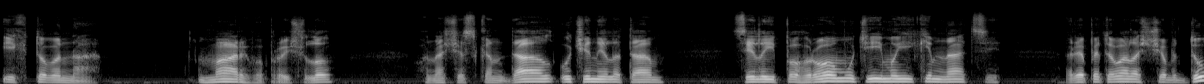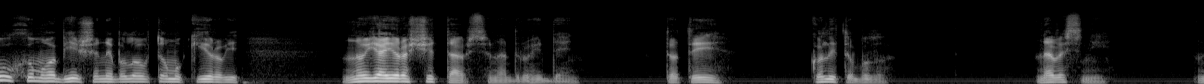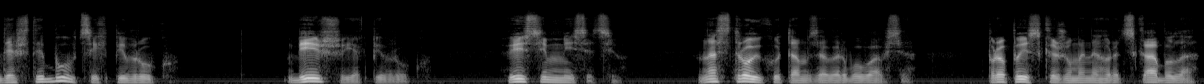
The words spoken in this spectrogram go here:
і хто вона? Марево пройшло, вона ще скандал учинила там, цілий погром у тій моїй кімнатці, репетувала, щоб духу мого більше не було в тому Кірові. Ну, я й розчитався на другий день. То ти, коли то було? Навесні. Де ж ти був цих півроку? Більше, як півроку. Вісім місяців. На стройку там завербувався. Прописка ж у мене городська була.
